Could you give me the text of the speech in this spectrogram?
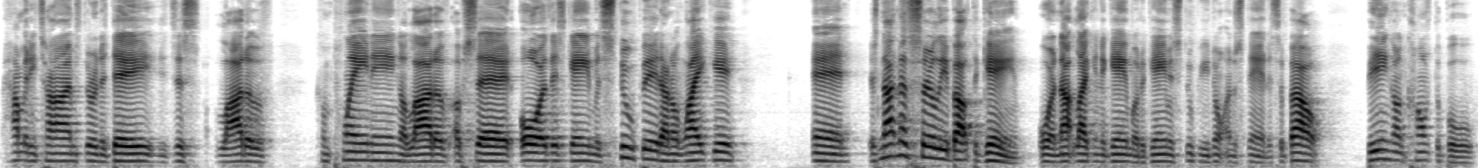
how many times during the day, it's just a lot of complaining, a lot of upset, or this game is stupid, I don't like it. And it's not necessarily about the game or not liking the game or the game is stupid, you don't understand. It's about being uncomfortable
